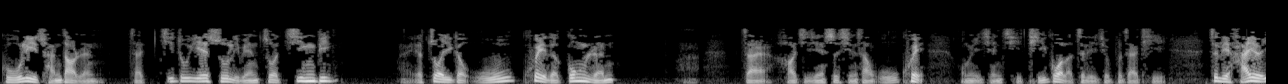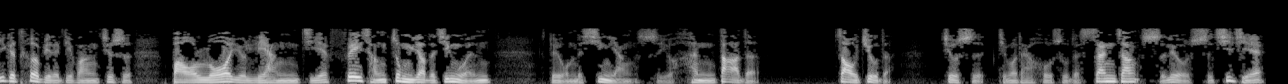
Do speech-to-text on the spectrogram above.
鼓励传道人在基督耶稣里面做精兵，要做一个无愧的工人。在好几件事情上无愧，我们以前提提过了，这里就不再提。这里还有一个特别的地方，就是保罗有两节非常重要的经文，对我们的信仰是有很大的造就的，就是提摩太后书的三章十六、十七节，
